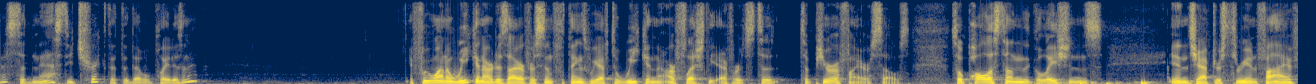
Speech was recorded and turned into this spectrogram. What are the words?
That's a nasty trick that the devil played, isn't it? If we want to weaken our desire for sinful things, we have to weaken our fleshly efforts to, to purify ourselves. So Paul is telling the Galatians in chapters 3 and 5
